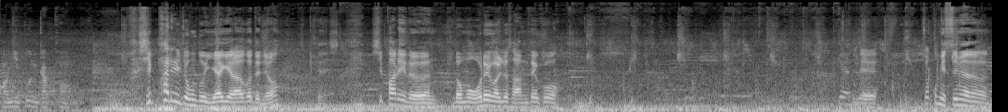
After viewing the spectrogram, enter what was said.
ของญี่ปุ่นกับของ 18일 정도 이야기를 하거든요. 18일은 너무 오래 걸려서 안 되고 이제 조금 있으면은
